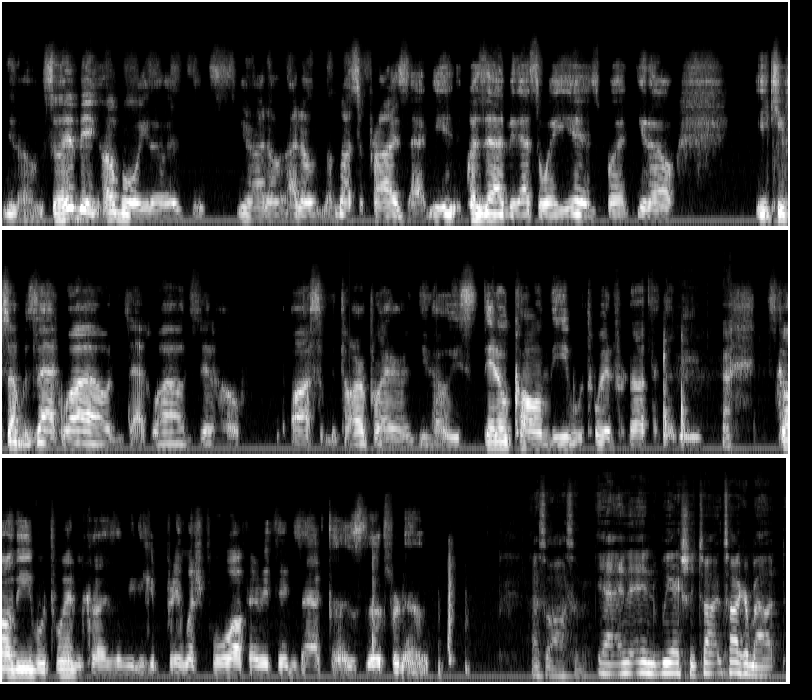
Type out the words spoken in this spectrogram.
you know, so him being humble, you know, it's, it's you know, I don't, I don't, I'm not surprised that because I mean that's the way he is, but you know, he keeps up with Zakk Wylde. Zakk Wylde's, you know, awesome guitar player. You know, he's they don't call him the evil twin for nothing. I mean, it's called the evil twin because I mean he can pretty much pull off everything Zakk does for them. That's awesome. Yeah, and, and we actually talk talk about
